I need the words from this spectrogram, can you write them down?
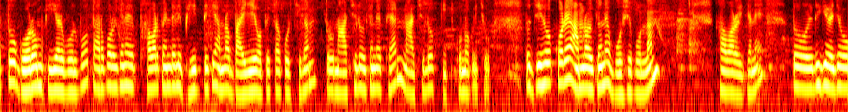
এত গরম কি আর বলব? তারপর ওইখানে খাওয়ার প্যান্ডেলে ভিড় দেখে আমরা বাইরে অপেক্ষা করছিলাম। তো না ছিল ওইখানে ফ্যান, না ছিল কোনো কিছু। তো যে হোক করে আমরা ওইখানে বসে পড়লাম। খাওয়ার ওইখানে। তো এদিকে ওই যে ও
